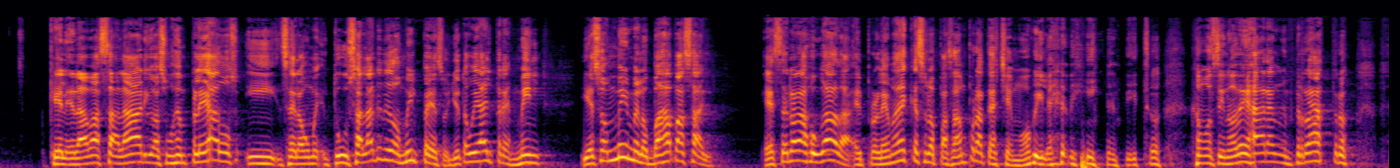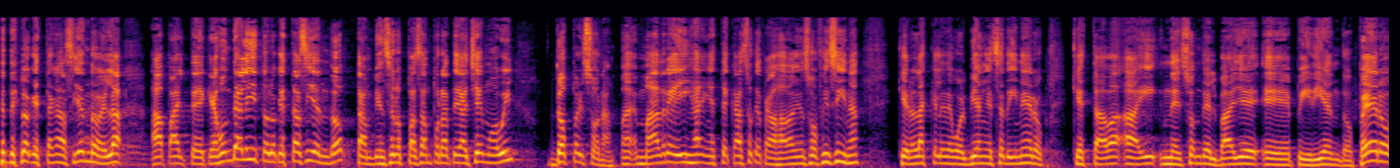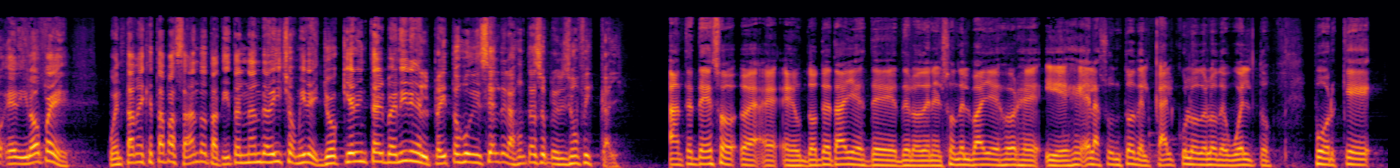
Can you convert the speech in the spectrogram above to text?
que le daba salario a sus empleados y se tu salario de dos mil pesos, yo te voy a dar tres mil y esos mil me los vas a pasar. Esa era la jugada. El problema es que se los pasaban por ATH móvil, Eddie, bendito. Como si no dejaran un rastro de lo que están haciendo, ¿verdad? Aparte de que es un delito lo que está haciendo, también se los pasan por ATH móvil dos personas, ma- madre e hija en este caso, que trabajaban en su oficina, que eran las que le devolvían ese dinero que estaba ahí Nelson del Valle eh, pidiendo. Pero, Eddie López, Cuéntame qué está pasando. Tatito Hernández ha dicho, mire, yo quiero intervenir en el pleito judicial de la Junta de Supervisión Fiscal. Antes de eso, eh, eh, dos detalles de, lo de Nelson del Valle, Jorge, y es el asunto del cálculo de lo devuelto, porque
